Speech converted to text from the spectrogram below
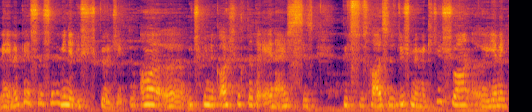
meyve besleseydim yine düşüş görecektim. Ama 3 günlük açlıkta da enerjisiz, güçsüz, halsiz düşmemek için şu an e, yemek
